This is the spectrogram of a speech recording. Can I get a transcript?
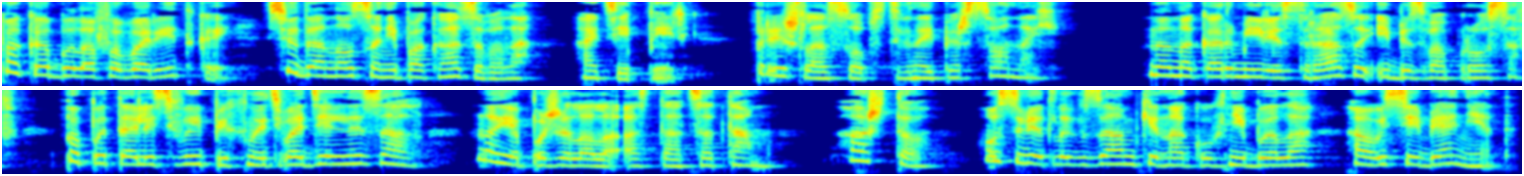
пока была фавориткой, сюда носа не показывала, а теперь пришла собственной персоной. Но накормили сразу и без вопросов, попытались выпихнуть в отдельный зал, но я пожелала остаться там. А что, у светлых в замке на кухне была, а у себя нет.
